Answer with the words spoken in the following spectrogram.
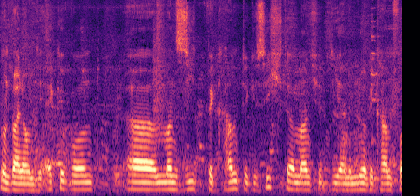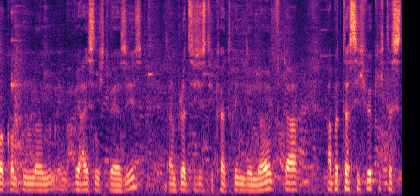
Und weil er um die Ecke wohnt. Äh, man sieht bekannte Gesichter, manche, die einem nur bekannt vorkommen, man weiß nicht, wer sie ist. Dann plötzlich ist die Catherine Deneuve da. Aber dass sich wirklich das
